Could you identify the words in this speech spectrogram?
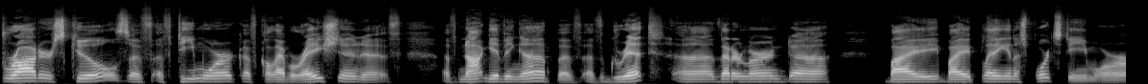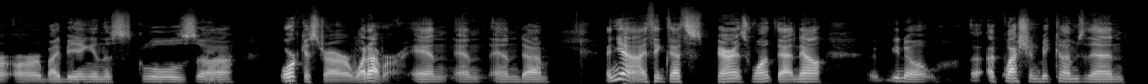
broader skills of, of teamwork, of collaboration, of of not giving up, of, of grit uh, that are learned uh, by by playing in a sports team or or by being in the school's uh, orchestra or whatever. And and and um, and yeah, I think that's parents want that. Now, you know, a question becomes then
